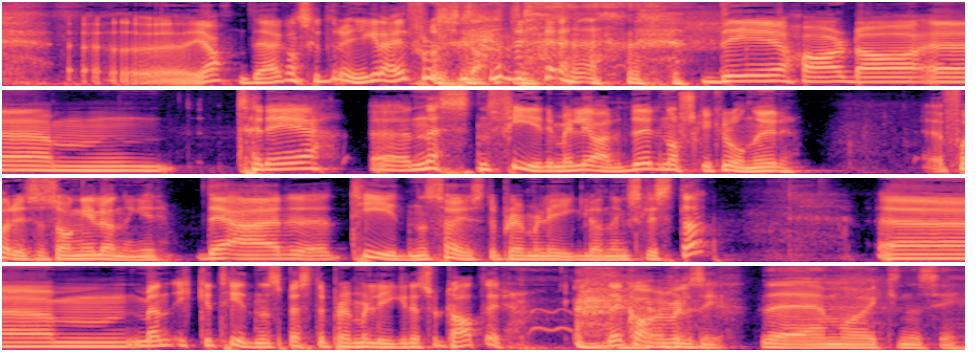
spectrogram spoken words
ja, det er ganske drøye greier. For å si det. de, de har da um, tre, eh, nesten fire milliarder norske kroner forrige sesong i lønninger. Det er tidenes høyeste Premier League-lønningsliste. Um, men ikke tidenes beste Premier League-resultater. Det kan vi vel si. Det må vi kunne si.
